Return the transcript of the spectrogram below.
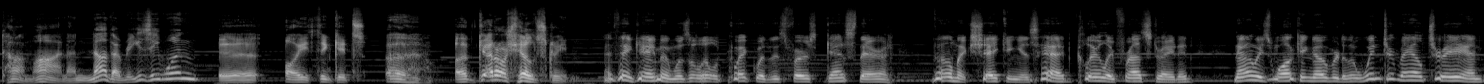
come on, another easy one? Uh, I think it's, uh, a Garrosh Hellscream. I think Eamon was a little quick with his first guess there, and Velmic shaking his head, clearly frustrated. Now he's walking over to the Winter Veil tree and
